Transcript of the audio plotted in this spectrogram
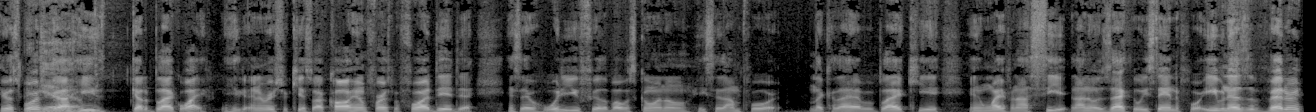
Hero Sports Yeah, guy, yeah. he's got a black wife. and He's got interracial kids. So I called him first before I did that and said, "What do you feel about what's going on?" He said, "I'm for it." Like, cause I have a black kid and wife, and I see it, and I know exactly what he's standing for. Even as a veteran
